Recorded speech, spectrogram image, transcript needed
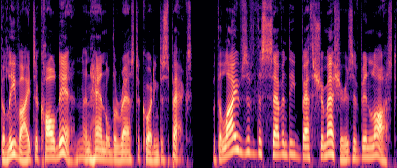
The Levites are called in and handle the rest according to specs, but the lives of the 70 Beth Shemeshers have been lost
